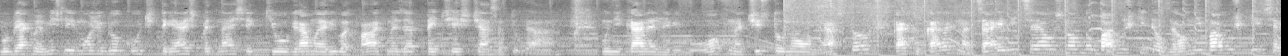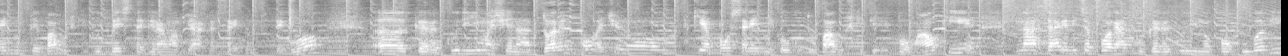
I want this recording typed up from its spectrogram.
го бяхме мислили, може би около 14-15 кг риба хванахме за 5-6 часа тогава. Уникален риболов на чисто ново място, както казах, на царевица, основно бабушките, огромни бабушки, средните бабушки по 200 грама бяха средното тегло. Каракуди имаше на торен повече, но такива по-средни, колкото бабушките или по-малки. На царевица по-рядко каракуди, но по-хубави.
